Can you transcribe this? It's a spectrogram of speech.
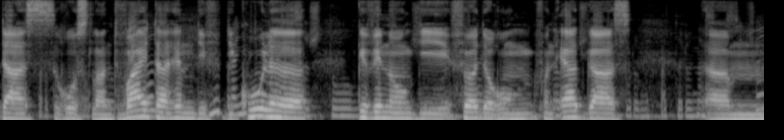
dass Russland weiterhin die, die Kohlegewinnung, die Förderung von Erdgas ähm,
